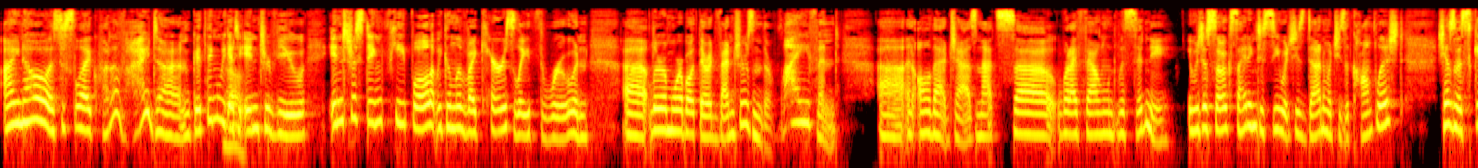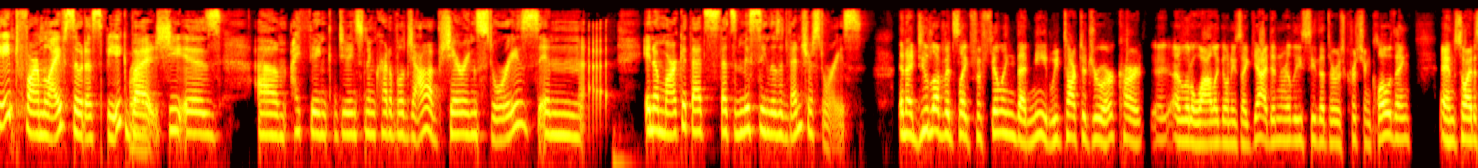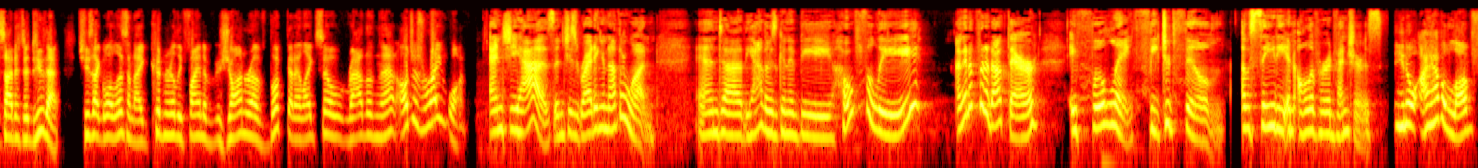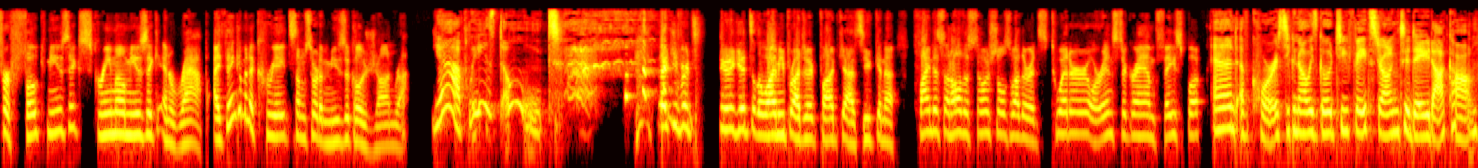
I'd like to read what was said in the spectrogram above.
I know. It's just like, what have I done? Good thing we yeah. get to interview interesting people that we can live vicariously through and uh, learn more about their adventures and their life and uh, and all that jazz. And that's uh, what I found with Cydnie. It was just so exciting to see what she's done, what she's accomplished. She hasn't escaped farm life, so to speak, right. but she is um, I think doing an incredible job sharing stories in in a market that's that's missing those adventure stories. And I do love it's like fulfilling that need. We talked to Drew Urquhart a little while ago, and he's like, "Yeah, I didn't really see that there was Christian clothing, and so I decided to do that." She's like, "Well, listen, I couldn't really find a genre of book that I like, so rather than that, I'll just write one." And she has, and she's writing another one. And uh, yeah, there's going to be hopefully, I'm going to put it out there a full length featured film of Sadie and all of her adventures. You know, I have a love for folk music, screamo music, and rap. I think I'm going to create some sort of musical genre. Yeah, please don't. Thank you for tuning in to the Why Me Project podcast. You can uh, find us on all the socials, whether it's Twitter or Instagram, Facebook. And of course, you can always go to faithstrongtoday.com.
